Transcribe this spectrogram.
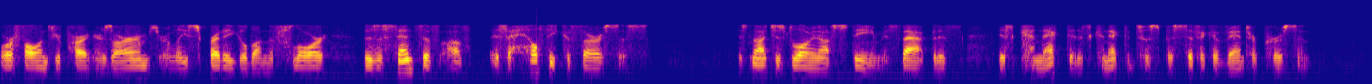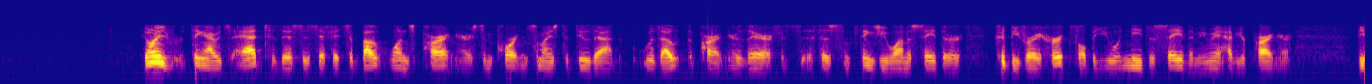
or fall into your partner's arms, or lay spread eagled on the floor. There's a sense of, of it's a healthy catharsis. It's not just blowing off steam. It's that, but it's it's connected. It's connected to a specific event or person. The only thing I would add to this is if it's about one's partner, it's important sometimes to do that without the partner there. If, if there's some things you want to say that could be very hurtful, but you need to say them, you may have your partner be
